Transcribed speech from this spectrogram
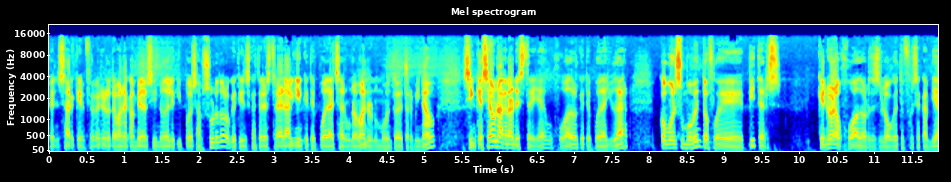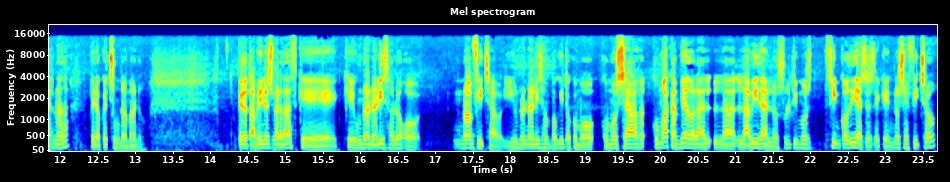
pensar que en febrero te van a cambiar el sino del equipo es absurdo. Lo que tienes que hacer es traer a alguien que te pueda echar una mano en un momento determinado, sin que sea una gran estrella, ¿eh? un jugador que te pueda ayudar, como en su momento fue Peters, que no era un jugador desde luego que te fuese a cambiar nada, pero que echó una mano. Pero también es verdad que, que uno analiza luego, no han fichado, y uno analiza un poquito cómo, cómo, se ha, cómo ha cambiado la, la- vida en los últimos cinco días desde que no se fichó.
